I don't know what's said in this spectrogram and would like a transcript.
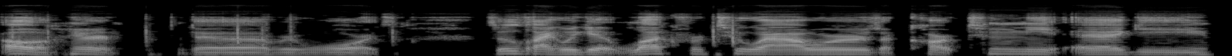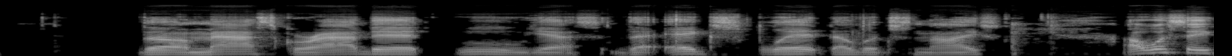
Oh, here, the rewards. So like we get luck for two hours, a cartoony eggy, the mask rabbit. Ooh, yes, the egg split. That looks nice. I would say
